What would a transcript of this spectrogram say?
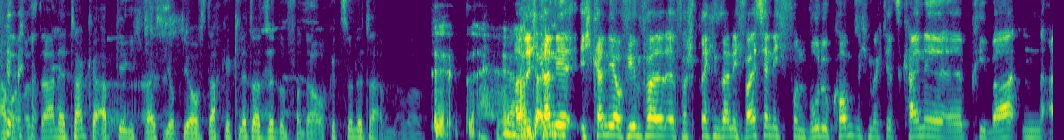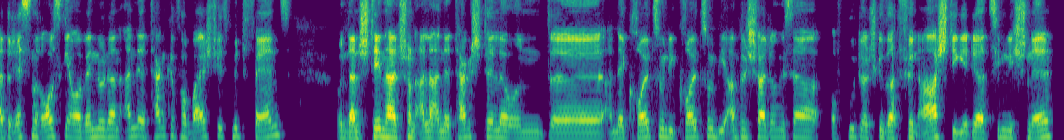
aber was da an der Tanke abging, ich weiß nicht, ob die aufs Dach geklettert sind und von da auch gezündet haben, aber Ja, Also ich kann, dir, ich kann dir auf jeden Fall äh, versprechen sein, ich weiß ja nicht, von wo du kommst. Ich möchte jetzt keine äh, privaten Adressen rausgeben, aber wenn du dann an der Tanke vorbeistehst mit Fans und dann stehen halt schon alle an der Tankstelle und äh, an der Kreuzung, die Kreuzung, die Ampelschaltung ist ja auf gut Deutsch gesagt für den Arsch, die geht ja ziemlich schnell.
